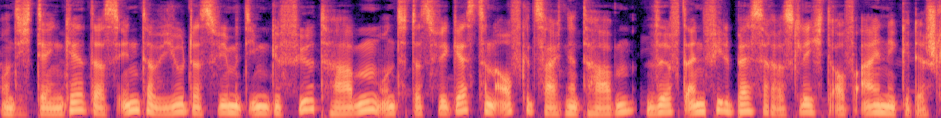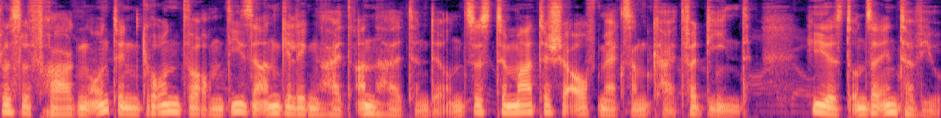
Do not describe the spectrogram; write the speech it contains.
Und ich denke, das Interview, das wir mit ihm geführt haben und das wir gestern aufgezeichnet haben, wirft ein viel besseres Licht auf einige der Schlüsselfragen und den Grund, warum diese Angelegenheit anhaltende und systematische Aufmerksamkeit verdient. Hier ist unser Interview.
